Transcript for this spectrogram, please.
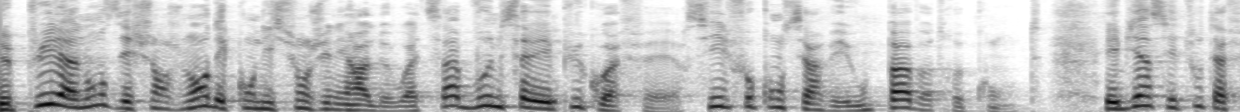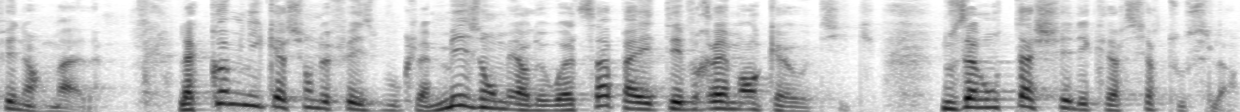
Depuis l'annonce des changements des conditions générales de WhatsApp, vous ne savez plus quoi faire, s'il faut conserver ou pas votre compte. Eh bien, c'est tout à fait normal. La communication de Facebook, la maison mère de WhatsApp, a été vraiment chaotique. Nous allons tâcher d'éclaircir tout cela.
